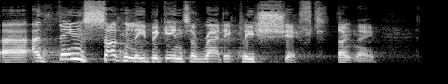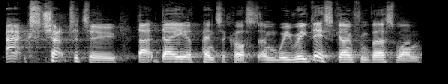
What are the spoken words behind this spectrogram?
uh, and things suddenly begin to radically shift, don't they? Acts chapter 2, that day of Pentecost. And we read this going from verse 1.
